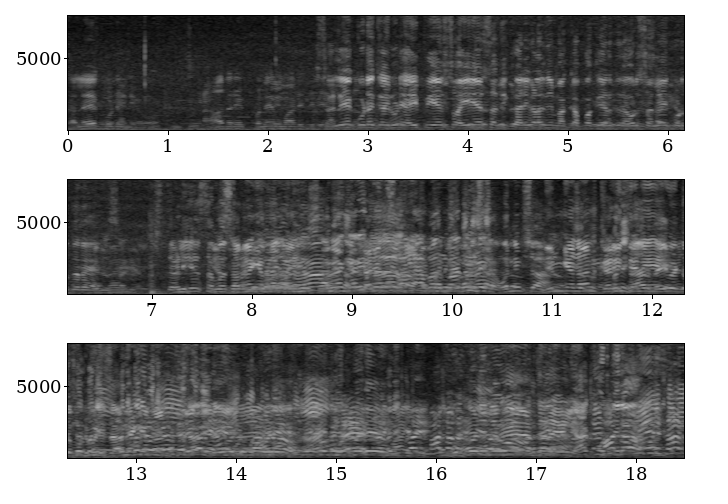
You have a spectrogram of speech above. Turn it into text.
ಸಲಹೆ ಕೊಡಿ ನೀವು ಆದರೆ ಕೊಲೆ ಮಾಡಿದಿರಿ ಸಲಹೆ ಕೊಡಕ್ಕೆ ನೋಡಿ I P S I S ಅಧಿಕಾರಿಗಳ ನಿಮ್ಮ ಅಕ್ಕಪಕ್ಕ ಇರ್ತದೆ ಅವರು ಸಲಹೆ ಕೊಡ್ತಾರೆ ಸ್ಥಳೀಯ ಸಮಸ್ಯೆ ಒಂದ್ ನಿಮಿಷ ನಿಮ್ಗೆ ನಾನು ಕರಿತೀನಿ. ದಯವಿಟ್ಟು ಮುಟ್ಬೇಡಿ ಸರ್.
